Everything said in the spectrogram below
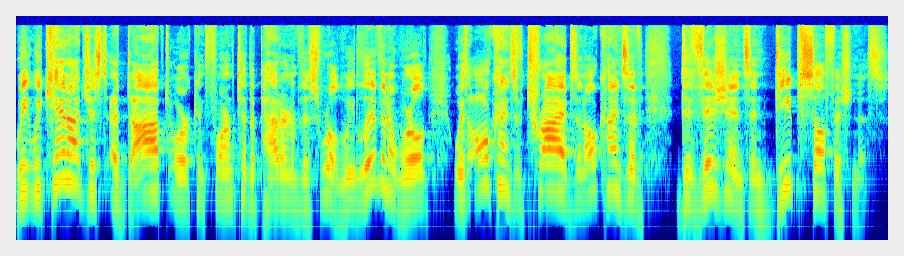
We, we cannot just adopt or conform to the pattern of this world. We live in a world with all kinds of tribes and all kinds of divisions and deep selfishness,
